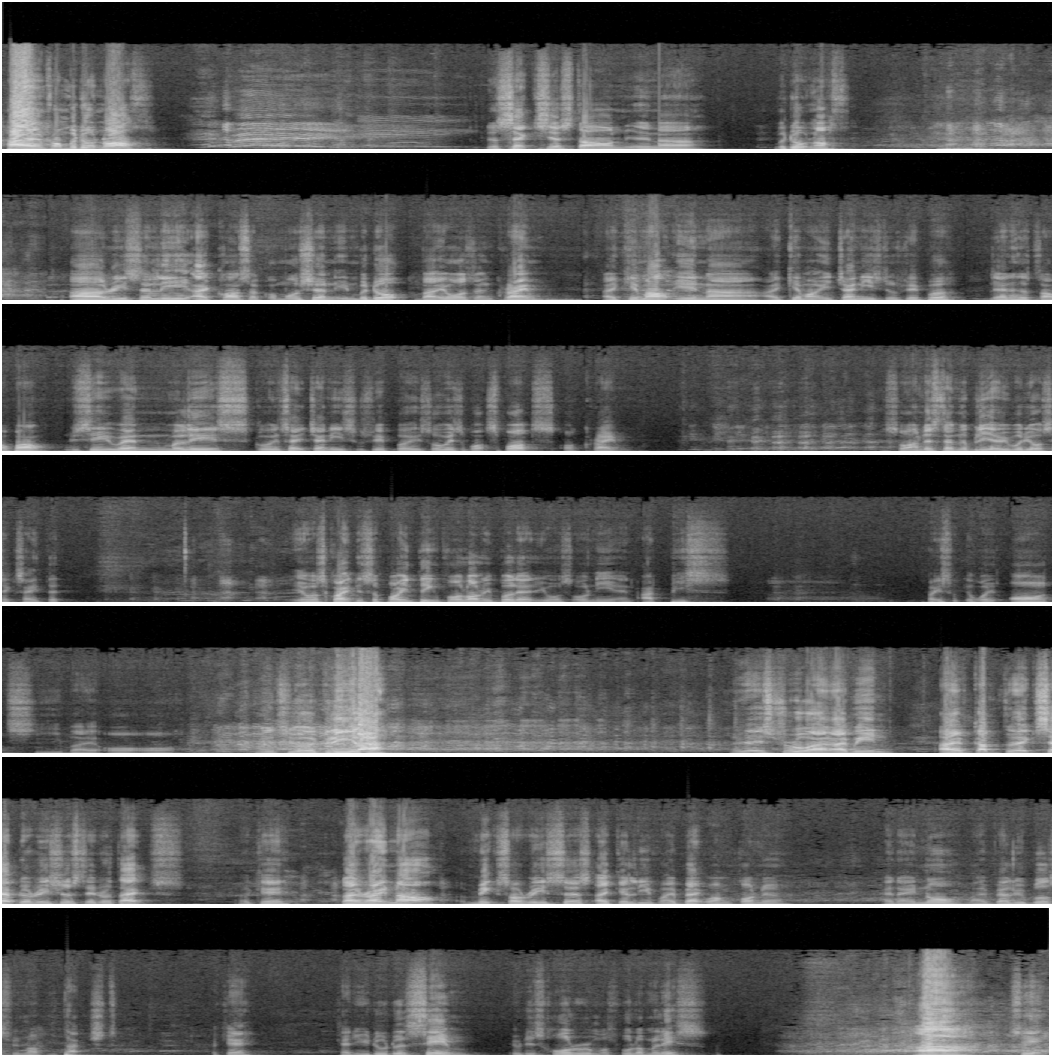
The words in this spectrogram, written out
Hi, I'm from Bedok North. The sexiest town in uh, Bedok North. Uh, recently, I caused a commotion in Bedok, but it wasn't crime. I came out in uh, I came out in Chinese newspaper, Lianhe Zaobao. You see, when Malays go inside Chinese newspaper, it's always about sports or crime. So understandably, everybody was excited. It was quite disappointing for a lot of people that it was only an art piece. But it's okay, or chi by or or. Means you agree lah. It's true. I, I mean, I've come to accept the racial stereotypes. Okay, like right now, mix of races, I can leave my back one corner, and I know my valuables will not be touched. Okay, can you do the same if this whole room was full of Malays? ah, see.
